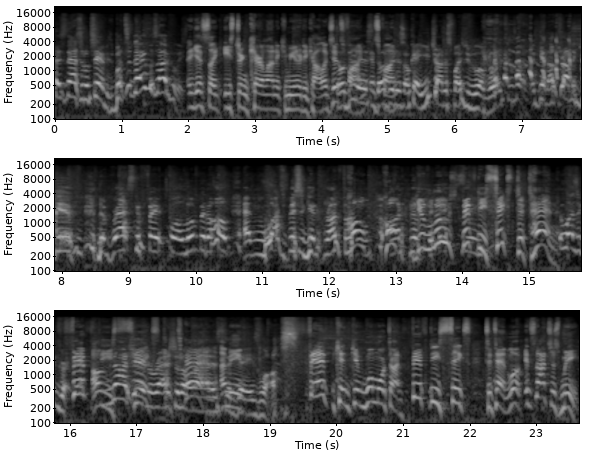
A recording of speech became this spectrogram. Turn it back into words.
as national champions. But today was ugly. Against like Eastern Carolina Community College, it's Don't fine. do this. It's don't fine. do this. Okay, you trying to spice people up way too much. Again, I'm trying to give Nebraska faithful a little bit of hope as we watch Michigan run through Hope, them hope, on you lose 56 to 10. It wasn't great. 56 I'm not here to rationalize 10. I mean, today's loss. fifth, can, can, one more time 56 to 10. Look, it's not just me.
